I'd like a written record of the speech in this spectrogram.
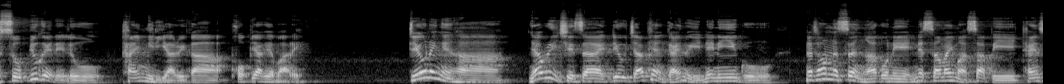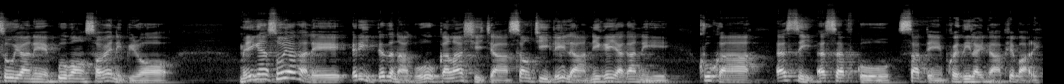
အဆိုပြုခဲ့တယ်လို့ထိုင်းမီဒီယာတွေကဖော်ပြခဲ့ပါတယ်။တရုတ်နိုင်ငံဟာညဝရီခြေဆိုင်တရုတ်ကြားဖြန့်ဂိုင်းတွေနေနေရေးကို2025ခုနှစ်နှစ်ဆန်းပိုင်းမှာစပြီးထိုင်းဆိုးရနဲ့ပူးပေါင်းဆောင်ရွက်နေပြီးတော့အမေရိကန်ဆိုရကလည်းအဲ့ဒီပြဿနာကိုကာလရှည်ကြာစောင့်ကြည့်လေ့လာနေခဲ့ရကနေခုခါ SCSF ကိုစတင်ဖွဲ့စည်းလိုက်တာဖြစ်ပါတယ်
